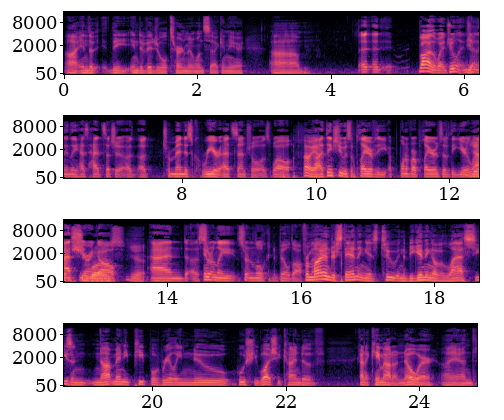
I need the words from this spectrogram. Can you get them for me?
uh, in the the individual tournament. One second here. Um, Uh, uh, by the way, Julian, Yeah. Julian Lee has had such a, a, a tremendous career at Central as well. Oh, yeah. Uh, I think she was a player of the one of our players of the year Yeah, last year in was, golf, yeah. and uh, certainly certainly looking to build off. From of that. my understanding is too in the beginning of last season, not many people really knew who she was. She kind of kind of came out of nowhere and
